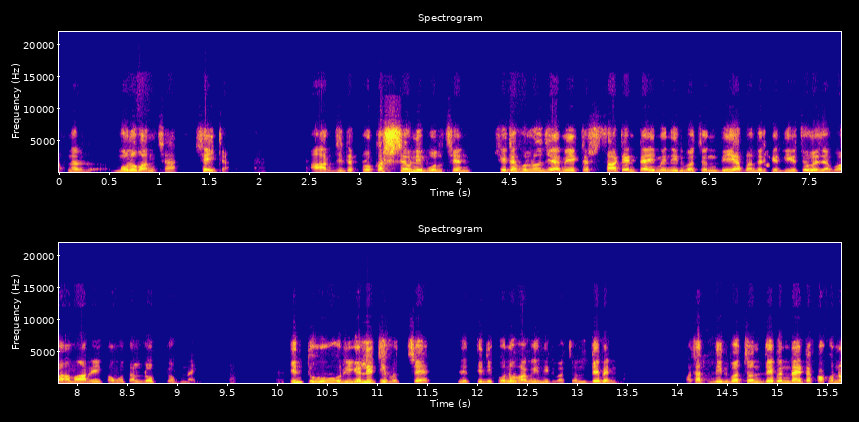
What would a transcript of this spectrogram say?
আপনার মনোবাঞ্ছা সেইটা। আর যেটা প্রকাশ্যে উনি বলছেন, সেটা হলো যে আমি একটা সার্টেন টাইমে নির্বাচন দিয়ে আপনাদেরকে দিয়ে চলে যাব। আমার এই ক্ষমতার লোভ নাই। কিন্তু রিয়েলিটি হচ্ছে যে তিনি কোনোভাবেই নির্বাচন দেবেন না। অর্থাৎ নির্বাচন দেবেন না এটা কখনো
